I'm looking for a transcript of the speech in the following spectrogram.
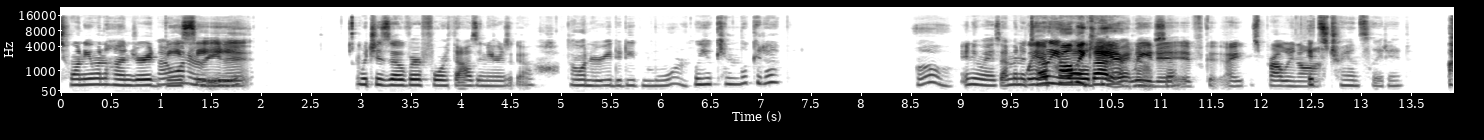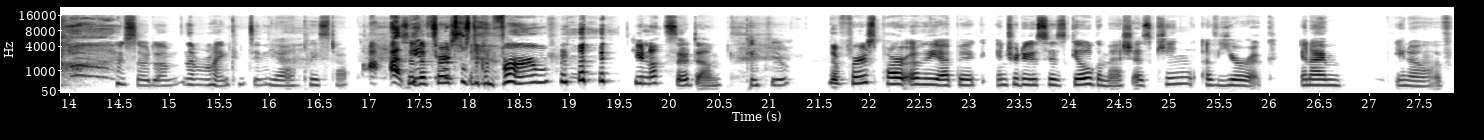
2100 I BCE, it. which is over 4000 years ago. I want to read it even more. Well, you can look it up. Oh, Anyways, I'm going to tell I you all about can't it right read now. it so- if I, it's probably not. It's translated. I'm so dumb. Never mind. Continue. Yeah, please stop. I, So the first- supposed to confirm. You're not so dumb. Thank you. The first part of the epic introduces Gilgamesh as king of Uruk, and I'm, you know, if,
